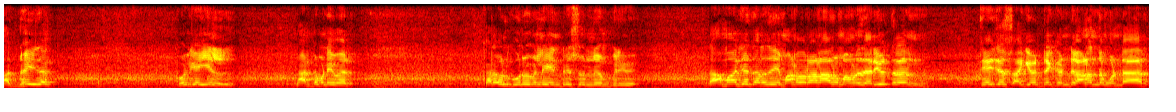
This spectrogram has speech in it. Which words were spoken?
அத்வைத கொள்கையில் நாட்டமுடையவர். கடவுளுக்கு உருவமில்லை என்று சொல்லும் பிரிவு. ராமானுஜர் தனது மாணவரானாலும் அவனது அறிவுத்திறன் தேஜஸ் ஆகியவற்றைக் கண்டு ஆனந்தம் கொண்டார்.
